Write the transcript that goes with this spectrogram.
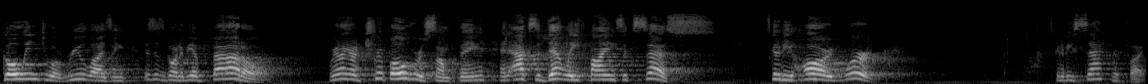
go into it realizing this is going to be a battle. We're not going to trip over something and accidentally find success. It's going to be hard work, it's going to be sacrifice.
